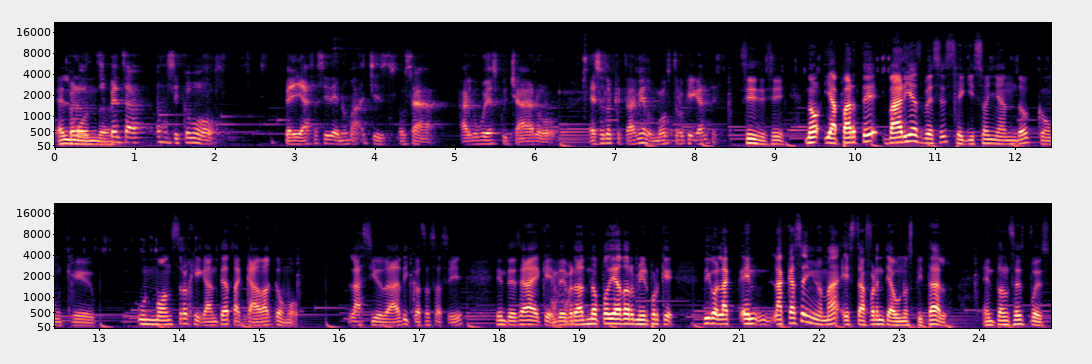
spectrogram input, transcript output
el Pero mundo. sí pensabas así como veías así de no manches, o sea, algo voy a escuchar o eso es lo que te da miedo, un monstruo gigante. Sí, sí, sí. No, y aparte, varias veces seguí soñando con que un monstruo gigante atacaba como la ciudad y cosas así. Entonces era de que de verdad no podía dormir porque, digo, la, en, la casa de mi mamá está frente a un hospital. Entonces, pues,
